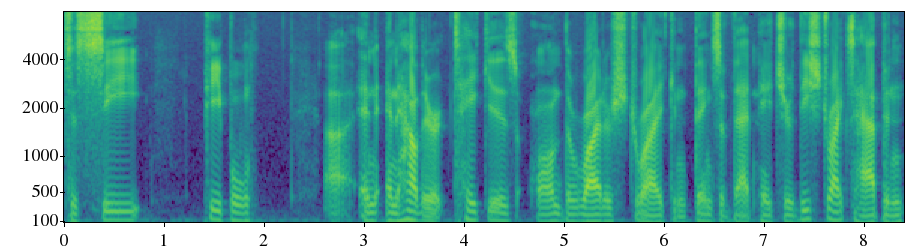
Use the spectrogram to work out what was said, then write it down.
to see people uh, and and how their take is on the writer's strike and things of that nature. These strikes happen,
